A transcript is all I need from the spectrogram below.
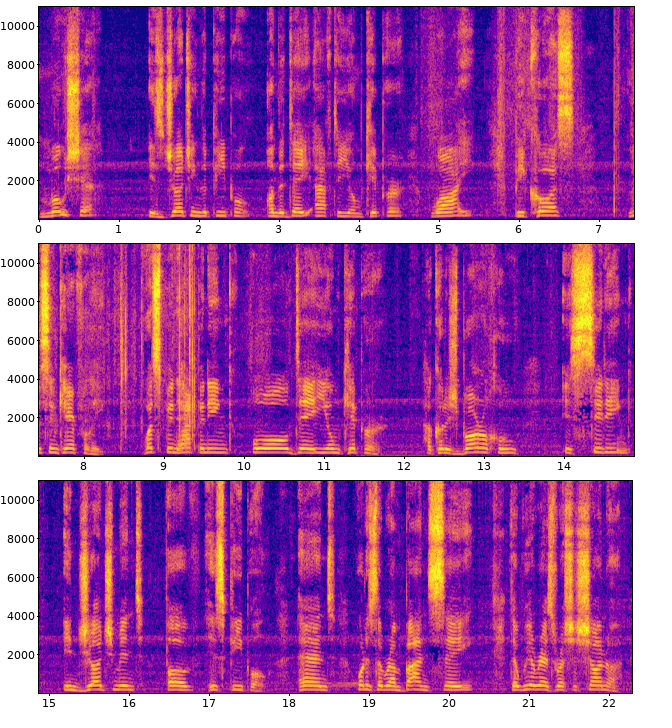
Moshe is judging the people on the day after Yom Kippur. Why? Because, listen carefully, what's been happening all day Yom Kippur. HaKadosh Baruch Hu is sitting in judgment of his people. And what does the Ramban say? That whereas Rosh Hashanah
